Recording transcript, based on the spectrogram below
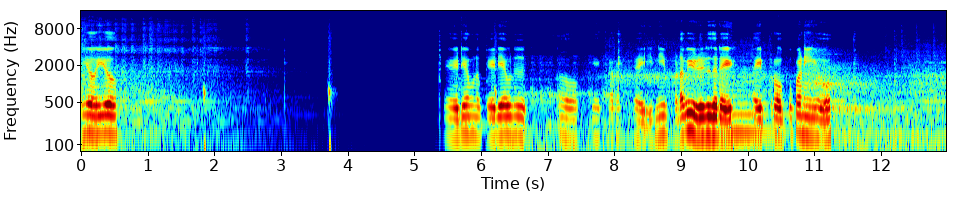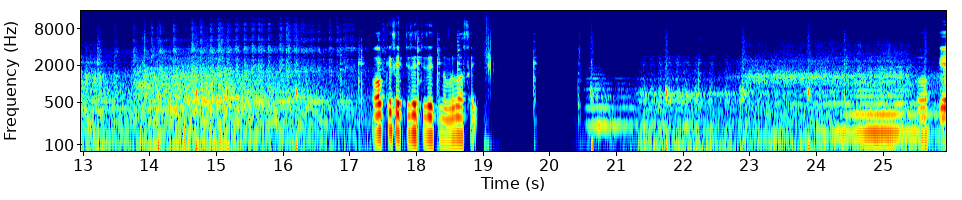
അയ്യോ അയ്യോ. പേടിയാവണ് പേടിയാവണ്. ഓക്കെ കറക്റ്റായി ഇനി ഇവിടെ വീഴരുതടേ. ലൈറ്റ് റോപ്പ് പണിയോ? ഓക്കെ സെറ്റ് സെറ്റ് സെറ്റ് നമ്മൾ പാസ്സായി okay.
